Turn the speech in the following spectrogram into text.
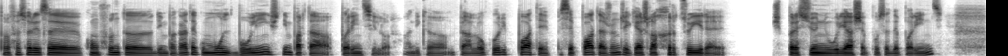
profesorii se confruntă, din păcate, cu mult bullying și din partea părinților. Adică, pe alocuri, poate, se poate ajunge chiar și la hărțuire și presiuni uriașe puse de părinți, um,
